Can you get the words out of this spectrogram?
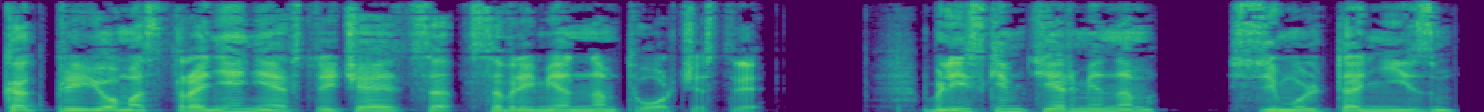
Как прием остранения встречается в современном творчестве. Близким термином «симультанизм»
